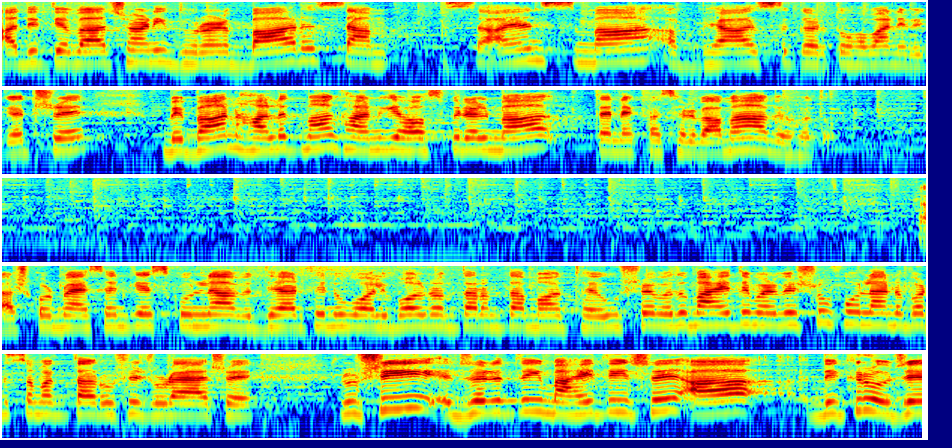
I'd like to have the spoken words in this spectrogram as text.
આદિત્ય વાછાણી ધોરણ બાર સામ- સાયન્સમાં અભ્યાસ કરતો હોવાની વિગત છે. બેભાન હાલતમાં ખાનગી હોસ્પિટલમાં તેને ખસેડવામાં આવ્યો હતો. રાજકોટમાં એસએનકે સ્કૂલના વિદ્યાર્થીનું વોલીબોલ રમતા રમતા મોત થયું છે. વધુ માહિતી મેળવીશું ફોન લાઈન ઉપર સમજતા ઋષિ જોડાયા છે. ઋષિ, જે રીતની માહિતી છે, આ દીકરો જે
